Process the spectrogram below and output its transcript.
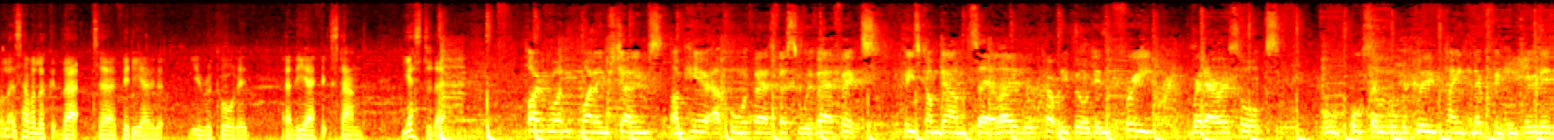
Well, let's have a look at that uh, video that you recorded at the Airfix stand yesterday. Hi everyone, my name's James. I'm here at Bournemouth Airs Festival with Airfix. Please come down and say hello. We're currently building three Red Arrows Hawks, all, also with all the glue, paint and everything included.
